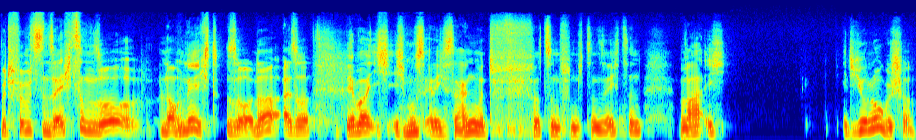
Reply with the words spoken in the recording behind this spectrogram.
mit 15, 16 so noch nicht. So, ne? Also, Ja, aber ich, ich muss ehrlich sagen, mit 14, 15, 16 war ich ideologischer.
